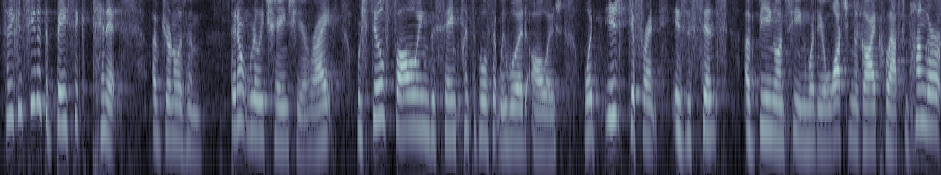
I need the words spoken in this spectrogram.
So you can see that the basic tenets of journalism, they don't really change here, right? We're still following the same principles that we would always. What is different is the sense of being on scene, whether you're watching a guy collapse from hunger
